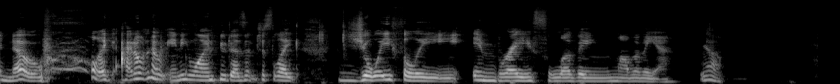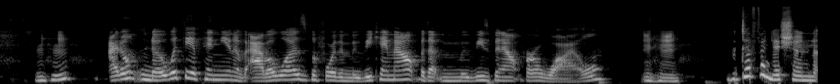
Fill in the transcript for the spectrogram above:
No, like I don't know anyone who doesn't just like joyfully embrace loving Mamma Mia. Mm-hmm. I don't know what the opinion of ABBA was before the movie came out, but that movie's been out for a while. Mm-hmm. The definition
